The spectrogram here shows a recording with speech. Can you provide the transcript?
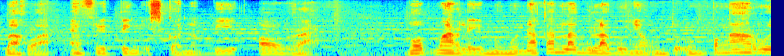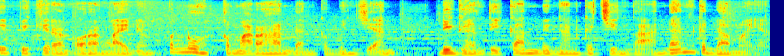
bahwa everything is gonna be alright. Bob Marley menggunakan lagu-lagunya untuk mempengaruhi pikiran orang lain yang penuh kemarahan dan kebencian digantikan dengan kecintaan dan kedamaian.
